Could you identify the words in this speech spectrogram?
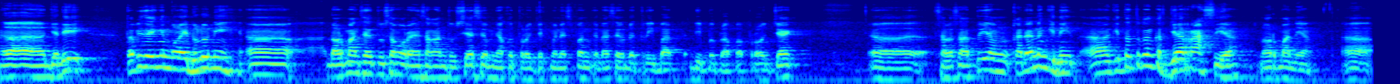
Uh, jadi tapi saya ingin mulai dulu nih. Norman saya tuh orang yang sangat antusias ya menyangkut project management karena saya udah terlibat di beberapa project. Uh, salah satu yang kadang-kadang gini, uh, kita tuh kan kerja ras ya, Norman ya. Uh,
